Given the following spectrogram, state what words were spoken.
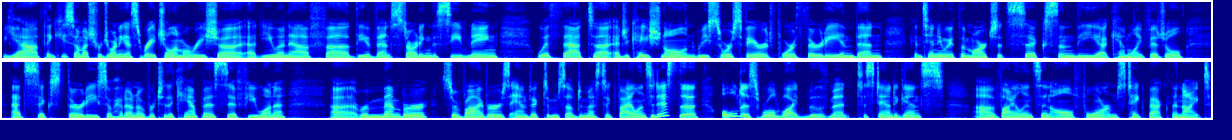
Yeah, thank you so much for joining us, Rachel and Maurisha at UNF. Uh, the event starting this evening with that uh, educational and resource fair at 4:30, and then continuing with the march at six and the uh, candlelight vigil at 6:30. So head on over to the campus if you want to uh, remember survivors and victims of domestic violence. It is the oldest worldwide movement to stand against uh, violence in all forms. Take back the night.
